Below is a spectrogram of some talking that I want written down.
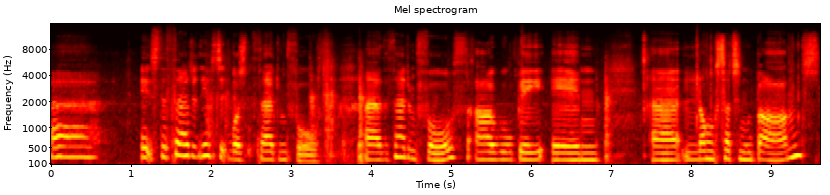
Uh, it's the third. Yes, it was the third and fourth. Uh, the third and fourth. I will be in uh, Long Sutton Barns.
